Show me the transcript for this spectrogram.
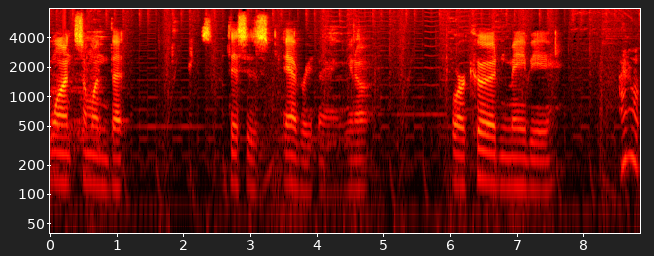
want someone that this is everything, you know? Or could maybe... I don't...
